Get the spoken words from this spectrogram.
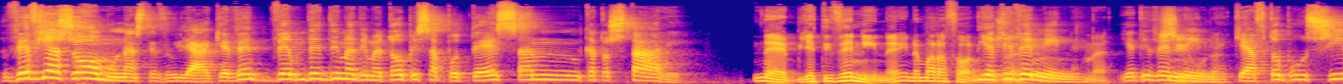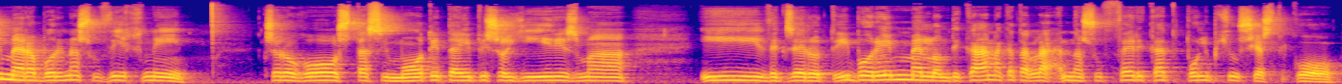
δεν βιαζόμουν στη δουλειά και δεν, δεν, δεν την αντιμετώπισα ποτέ σαν κατοστάρι. Ναι, γιατί δεν είναι, είναι μαραθώνιο. Γιατί δεν είναι. Ναι, γιατί δεν σίγουρα. είναι. Και αυτό που σήμερα μπορεί να σου δείχνει, ξέρω εγώ, στασιμότητα ή πισωγύρισμα ή δεν ξέρω τι, μπορεί μελλοντικά να, καταλα... να σου φέρει κάτι πολύ πιο ουσιαστικο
